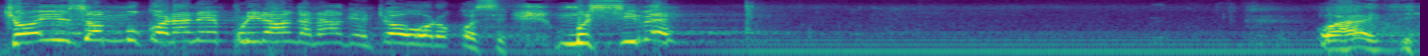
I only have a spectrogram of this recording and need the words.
kyoyinza omumukola nempuliranga nange ntowolokose musibe. Wangi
